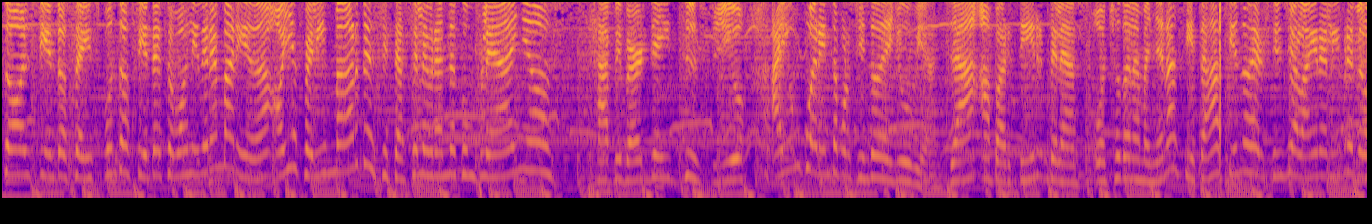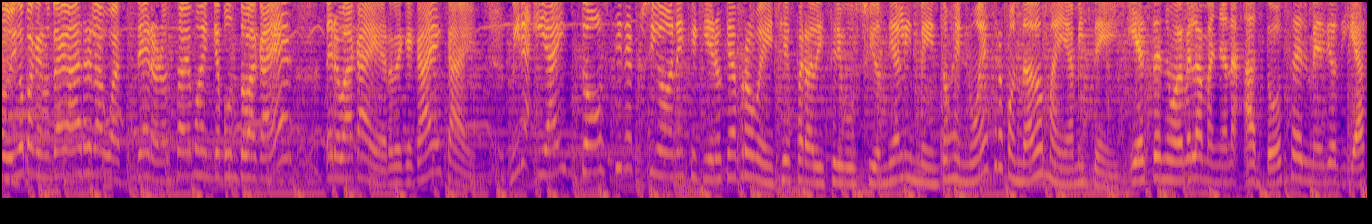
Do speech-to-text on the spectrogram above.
Sol 106.7 somos líderes en variedad. Oye, feliz martes. Si estás celebrando cumpleaños, happy birthday to you. Hay un 40% de lluvia ya a partir de las 8 de la mañana. Si estás haciendo ejercicio al aire libre, te lo digo para que no te hagas aguacero. No sabemos en qué punto va a caer, pero va a caer. De que cae, cae. Mira, y hay dos direcciones que quiero que aproveches para distribución de alimentos en nuestro condado Miami-Dade. Y es de 9 de la mañana a 12 del mediodía,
